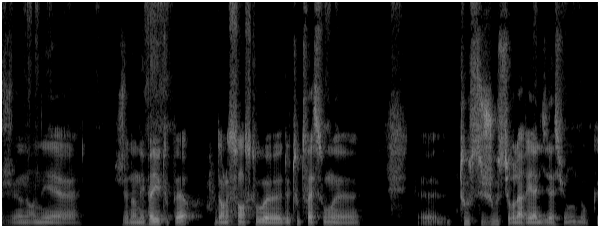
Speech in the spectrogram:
je n'en ai, je n'en ai pas du tout peur, dans le sens où, de toute façon, tout se joue sur la réalisation. Donc,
